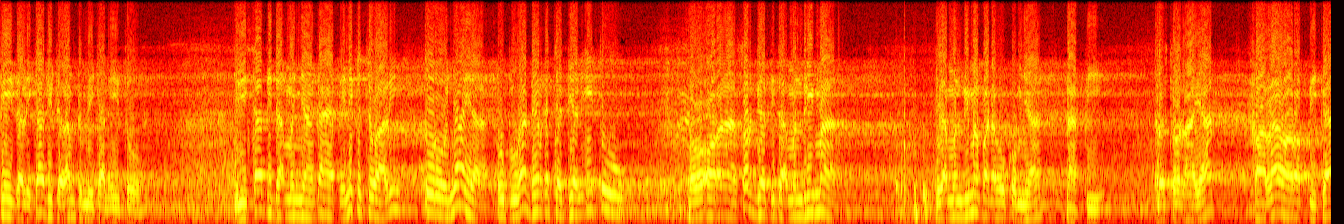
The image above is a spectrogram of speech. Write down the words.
Fidalika di dalam demikian itu. Jadi tidak menyangka ayat ini kecuali turunnya ya hubungan dengan kejadian itu. Bahwa orang Ansor dia tidak menerima tidak menerima pada hukumnya Nabi. Terus turun ayat fala warabbika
